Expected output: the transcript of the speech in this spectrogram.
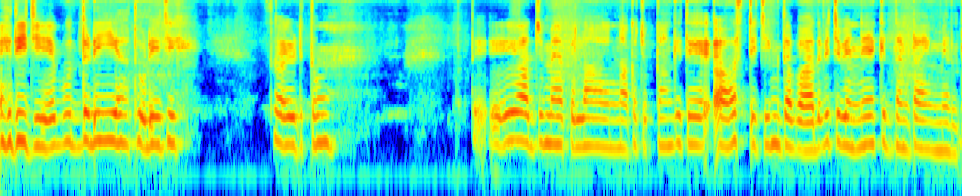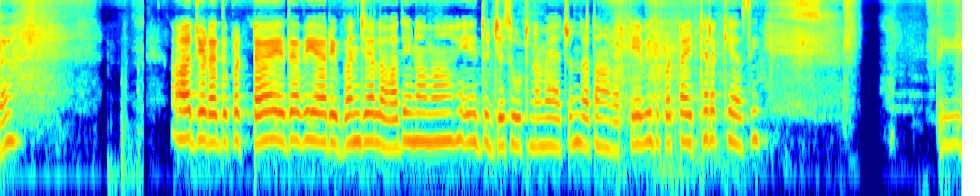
ਇਹਦੀ ਜੇਬ ਉਧੜੀ ਆ ਥੋੜੀ ਜੀ ਸਾਈਡ ਤੋਂ। ਤੇ ਇਹ ਅੱਜ ਮੈਂ ਪਹਿਲਾਂ ਇੰਨਾ ਕੁ ਚੁੱਕਾਂਗੀ ਤੇ ਆਹ ਸਟਿਚਿੰਗ ਦਾ ਬਾਅਦ ਵਿੱਚ ਵੇਨੇ ਕਿਦਾਂ ਟਾਈਮ ਮਿਲਦਾ। ਆ ਜਿਹੜਾ ਦੁਪੱਟਾ ਇਹਦਾ ਵੀ ਆ ਰਿਬਨ ਜਿਹਾ ਲਾ ਦੇਣਾ ਵਾ, ਇਹ ਦੂਜੇ ਸੂਟ ਨਾਲ ਮੈਚ ਹੁੰਦਾ, ਤਾਂ ਕਰਕੇ ਇਹ ਵੀ ਦੁਪੱਟਾ ਇੱਥੇ ਰੱਖਿਆ ਸੀ। ਤੇ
